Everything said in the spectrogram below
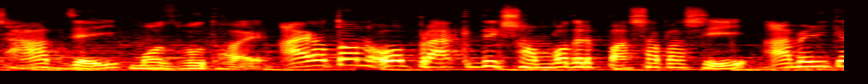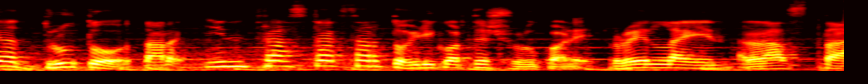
সাহায্যেই মজবুত হয়। আয়তন ও প্রাকৃতিক সম্পদের পাশাপাশি আমেরিকা দ্রুত তার ইনফ্রাস্ট্রাকচার তৈরি করতে শুরু করে। রেল লাইন, রাস্তা,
